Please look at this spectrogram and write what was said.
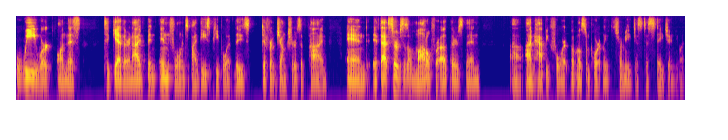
we work on this together and i've been influenced by these people at these different junctures of time and if that serves as a model for others then uh, I'm happy for it. But most importantly, for me just to stay genuine.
